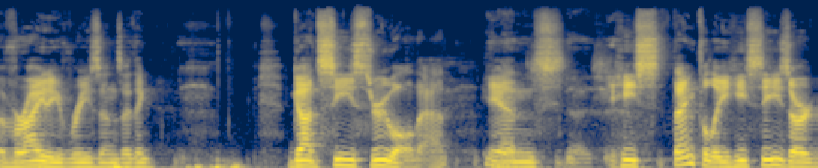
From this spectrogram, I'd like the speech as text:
a variety of reasons, I think God sees through all that. And Yes, it he's thankfully he sees our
